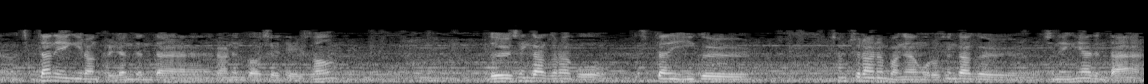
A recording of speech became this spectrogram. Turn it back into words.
어, 집단의 행위랑 관련된다라는 것에 대해서 어, 늘 생각을 하고 집단의 이익을 창출하는 방향으로 생각을 진행해야 된다,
